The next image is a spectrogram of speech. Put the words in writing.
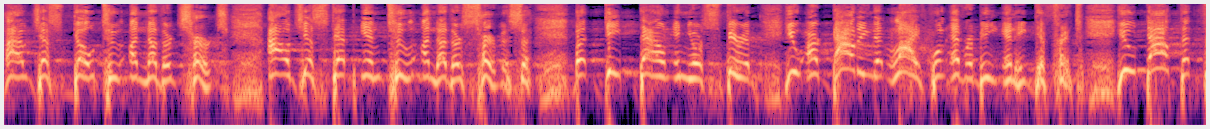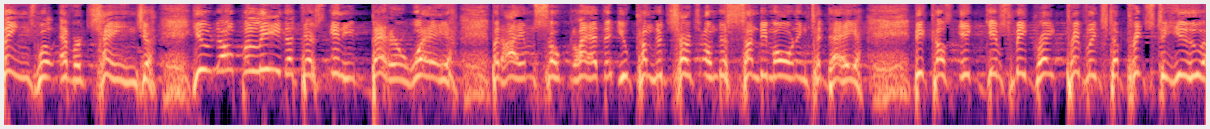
I'll just go to another church. I'll just step into another service. But deep down in your spirit, you are doubting that life will ever be any different. You doubt that things will ever change. You don't believe that there's any better way. But I am so glad that you come to church on this Sunday morning today because it gives me great privilege to preach to you.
